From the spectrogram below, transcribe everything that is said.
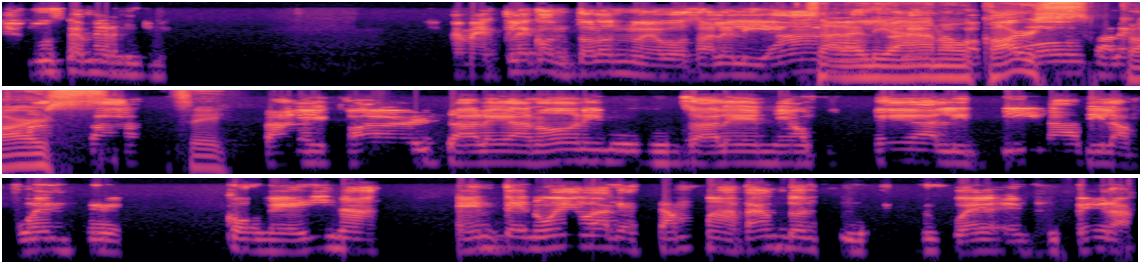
Sedúceme Remix. Me mezclé con todos los nuevos. Sale Liano. Sale Liano, Pavón, Cars, sale Cars, sí. Sale Cars, sale Anonymous, sale Neopikea, Litila, Dylan Fuente, Codeína. Gente nueva que están matando en su, en su, en su pera.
